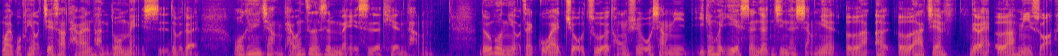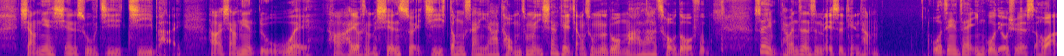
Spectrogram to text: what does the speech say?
外国朋友介绍台湾很多美食，对不对？我跟你讲，台湾真的是美食的天堂。如果你有在国外久住的同学，我想你一定会夜深人静的想念鹅啊呃鹅啊煎。对不对？鹅啊米线，想念咸酥鸡、鸡排，啊，想念卤味，好，还有什么咸水鸡、东山鸭头，我们怎么一下可以讲出那么多麻辣臭豆腐？所以台湾真的是美食天堂。我之前在英国留学的时候啊，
